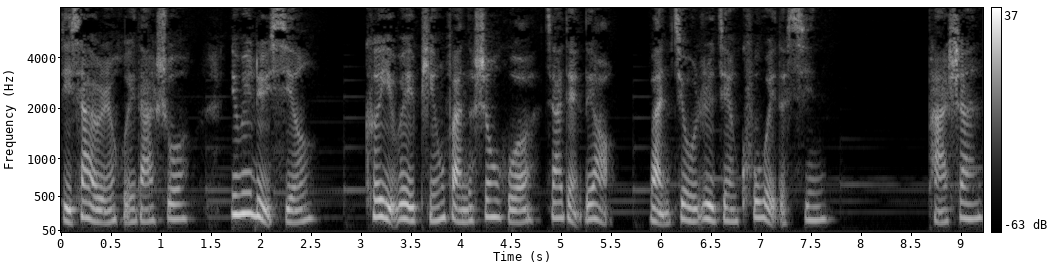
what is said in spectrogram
底下有人回答说：因为旅行可以为平凡的生活加点料，挽救日渐枯萎的心。爬山、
